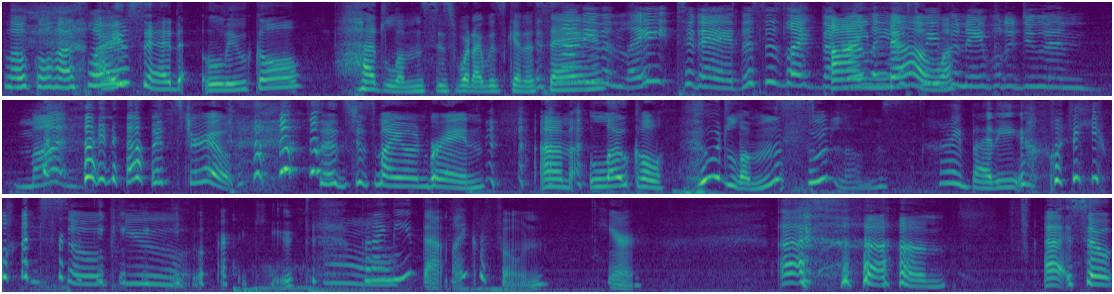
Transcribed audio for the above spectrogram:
Local hustlers? I said local hoodlums is what I was gonna it's say. It's not even late today. This is like the I earliest know. we've been able to do in months. I know it's true. so it's just my own brain. Um, local hoodlums. Hoodlums. Hi, buddy. What do you want? So cute. Cute. But I need that microphone. Here. Um, uh, so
